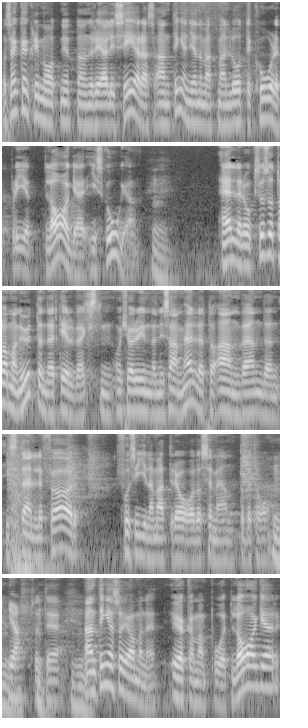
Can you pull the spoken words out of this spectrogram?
Och sen kan klimatnyttan realiseras antingen genom att man låter kolet bli ett lager i skogen. Eller också så tar man ut den där tillväxten och kör in den i samhället och använder den istället för fossila material och cement och betong. Ja. Så att det, Antingen så gör man det, ökar man på ett lager,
